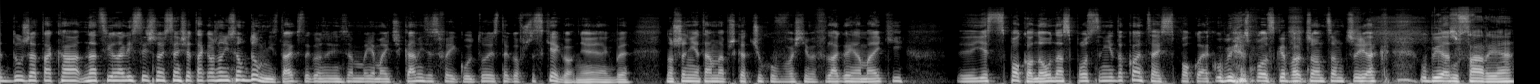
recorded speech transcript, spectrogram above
y, duża taka nacjonalistyczność, w sensie taka, że oni są dumni, tak? Z tego, że oni są Jamajczykami, ze swojej kultury, z tego wszystkiego, nie? Jakby noszenie tam na przykład ciuchów właśnie we flagę Jamajki y, jest spoko. No u nas w Polsce nie do końca jest spoko, jak ubierasz Polskę walczącą, czy jak ubierasz Husarię.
